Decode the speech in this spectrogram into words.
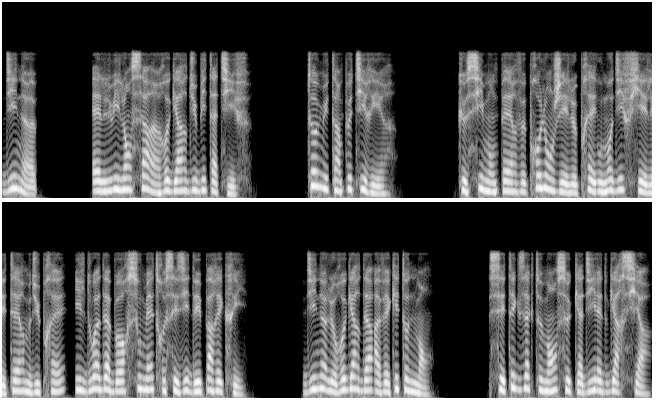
Dine. Elle lui lança un regard dubitatif. Tom eut un petit rire que si mon père veut prolonger le prêt ou modifier les termes du prêt, il doit d'abord soumettre ses idées par écrit. Dina le regarda avec étonnement. C'est exactement ce qu'a dit Ed Garcia.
